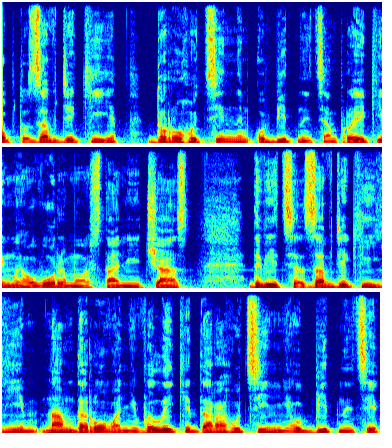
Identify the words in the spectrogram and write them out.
тобто завдяки дорогоцінним обітницям, про які ми говоримо останній час. Дивіться, завдяки їм нам даровані великі дорогоцінні обітниці,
